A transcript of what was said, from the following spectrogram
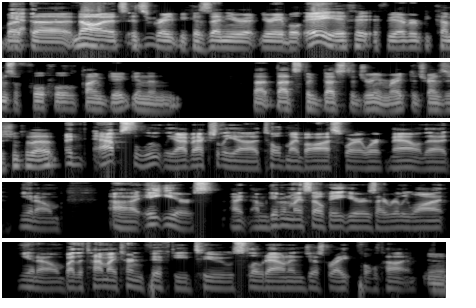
But yeah. uh, no, it's it's mm-hmm. great because then you're you're able. Hey, if it if it ever becomes a full full time gig, and then that that's the that's the dream, right? To transition to that. And absolutely, I've actually uh, told my boss where I work now that you know uh, eight years. I, I'm giving myself eight years. I really want, you know, by the time I turn 50 to slow down and just write full time. Yeah.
